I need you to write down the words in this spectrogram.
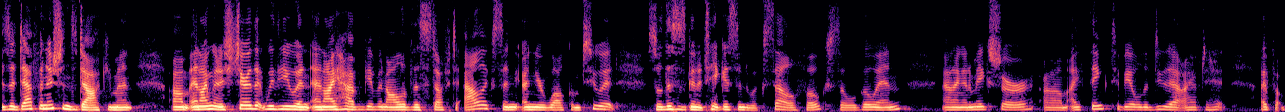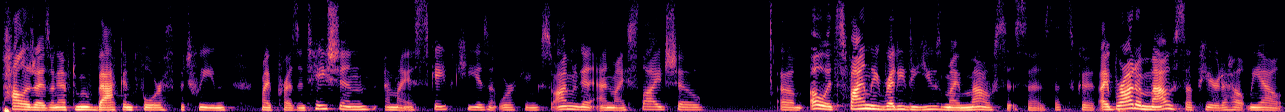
is a definitions document, um, and I'm going to share that with you. And, and, I have given all of this stuff to Alex, and, and, you're welcome to it. So this is going to take us into Excel, folks. So we'll go in, and I'm going to make sure. Um, I think to be able to do that, I have to hit I apologize. I'm going to have to move back and forth between my presentation and my escape key isn't working. So I'm going to end my slideshow. Um, oh, it's finally ready to use my mouse, it says. That's good. I brought a mouse up here to help me out.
